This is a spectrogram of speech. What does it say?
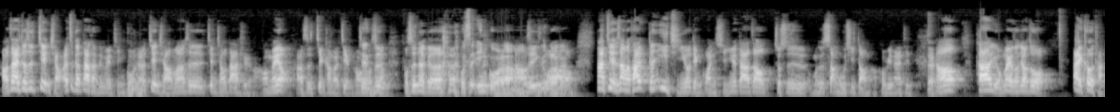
好，再来就是剑桥，哎，这个大家可能没听过，然后剑桥吗？是剑桥大学嘛？哦，没有，它是健康的健，不是不是那个 不是英国了，不是英国了哦。那基本上呢，它跟疫情有点关系，因为大家知道，就是我们是上呼吸道嘛，COVID nineteen。对。然后它有卖的东西叫做艾克坦。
